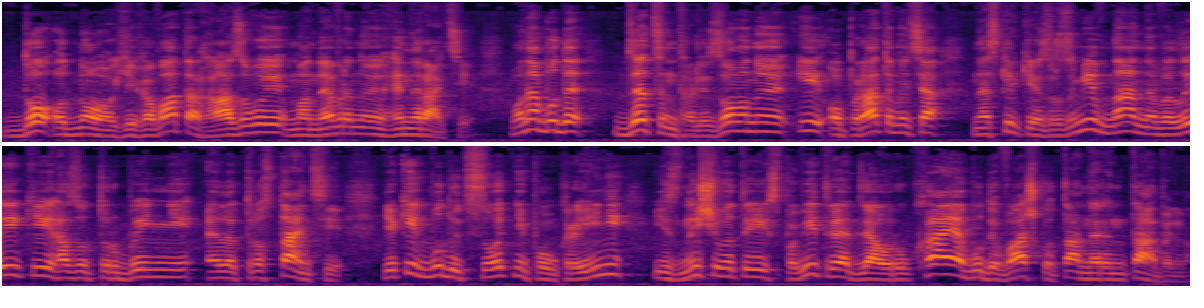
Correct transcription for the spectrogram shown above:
до 1 гігавата газової маневреної генерації. Вона буде децентралізованою і опиратиметься, наскільки я зрозумів, на невеликі газотурбинні електростанції, яких будуть сотні по Україні, і знищувати їх з повітря для Урукхая буде важко та нерентабельно.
